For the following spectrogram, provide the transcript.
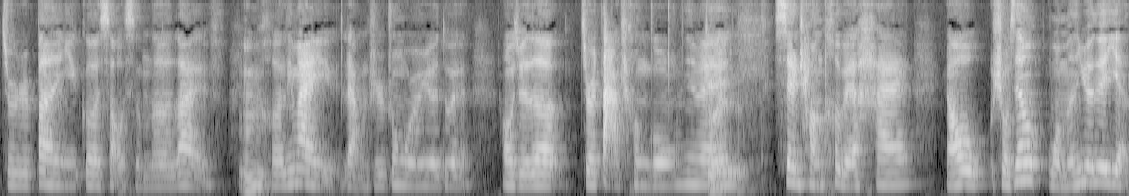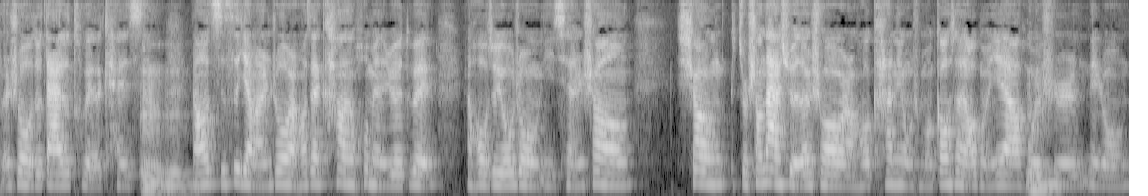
就是办一个小型的 live，嗯，和另外两支中国人乐队，然后我觉得就是大成功，因为，现场特别嗨。然后首先我们乐队演的时候，就大家就特别的开心，嗯嗯，然后其次演完之后，然后再看后面的乐队，然后我就有种以前上上就上大学的时候，然后看那种什么高校摇滚乐啊，或者是那种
